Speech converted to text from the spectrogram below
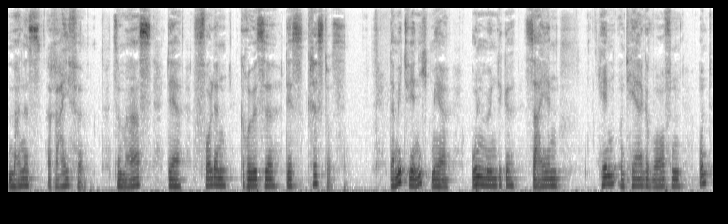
Mannesreife, zum Maß der vollen Größe des Christus, damit wir nicht mehr Unmündige seien, hin und her geworfen und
